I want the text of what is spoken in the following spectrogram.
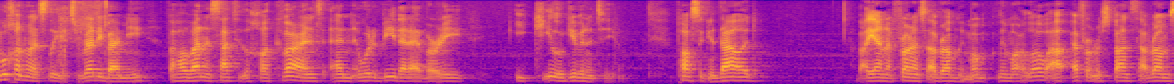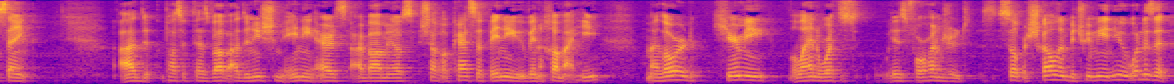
It's ready by me, and it would be that I've already kilo given it to you. Pasuk Gedalid, Bayan Ephronas Avram Limar Lo, Ephron responds to Avram saying, Pasuk Tezvav Adonishim Eini Eretz Arba Meos Shachal Kesef Eini Uvinachamahi. My Lord, hear me, the land worth is 400 silver shkalim between me and you. What is it?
